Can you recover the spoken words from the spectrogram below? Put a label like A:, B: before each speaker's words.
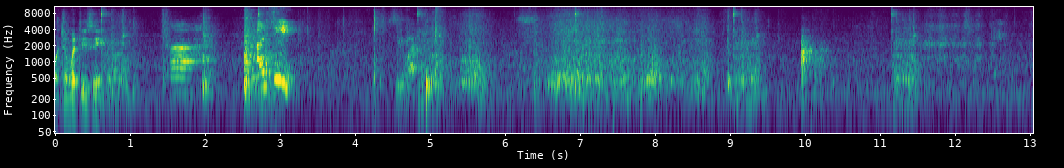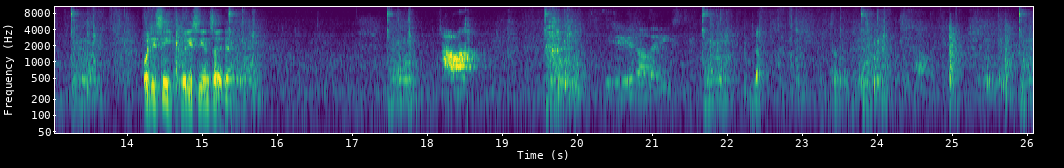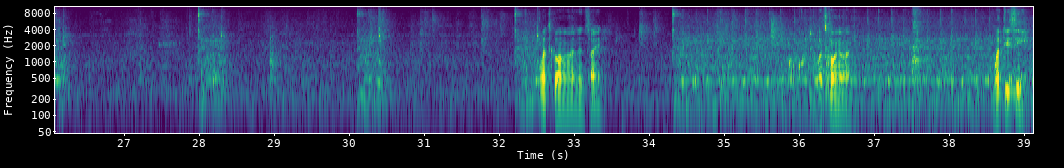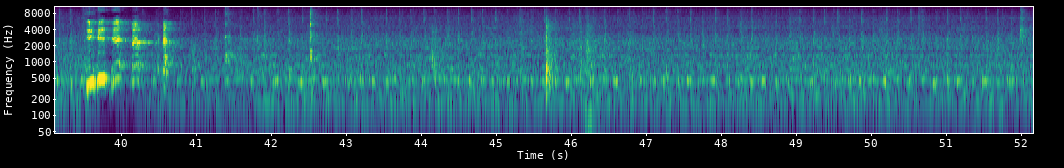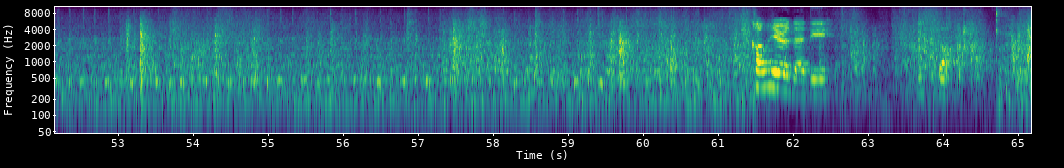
A: Watch and what do you see?
B: Uh, I see.
C: See what?
A: What do you see? What do you see inside there?
B: Oh,
C: Did you use all the yeast?
A: No. What's going on inside? What's going on? What do you see?
B: Come here, Daddy. Stop.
